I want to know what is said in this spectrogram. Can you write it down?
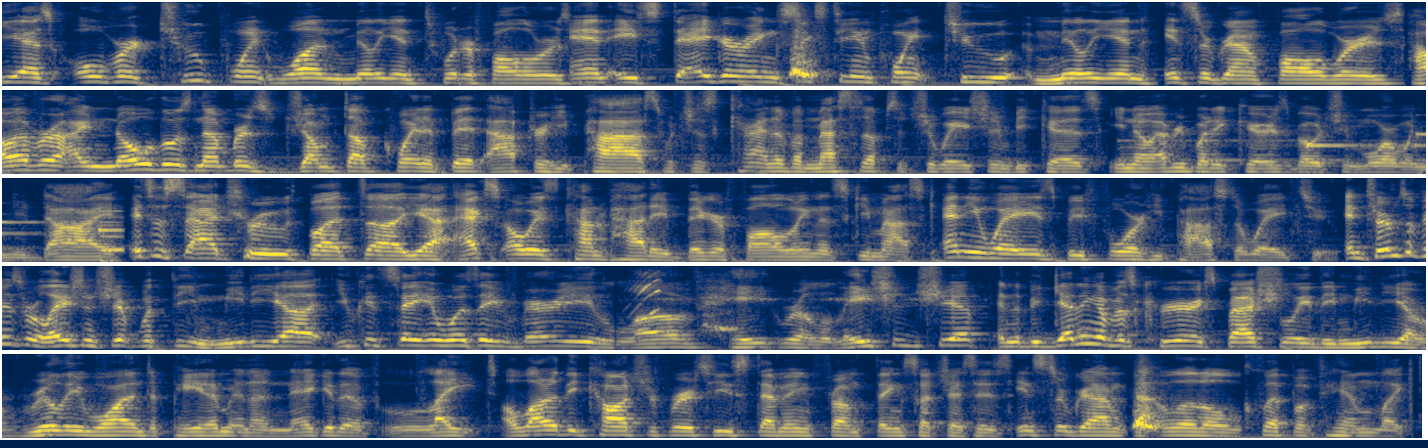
He has over 2.1 million Twitter followers and a staggering 16.2 million Instagram followers. However, I know those numbers jumped up quite a bit after he passed, which is kind of a messed up situation because, you know, everybody cares about you more when you die. It's a sad truth, but uh, yeah, X always kind of had a bigger following than Ski Mask anyways before he passed away too. In terms of his relationship with the media, you could say it was a very love-hate relationship. In the beginning of his career especially, the media really wanted to paint him in a negative light. A lot of the controversies stemming from things such as his Instagram, that little clip of him like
